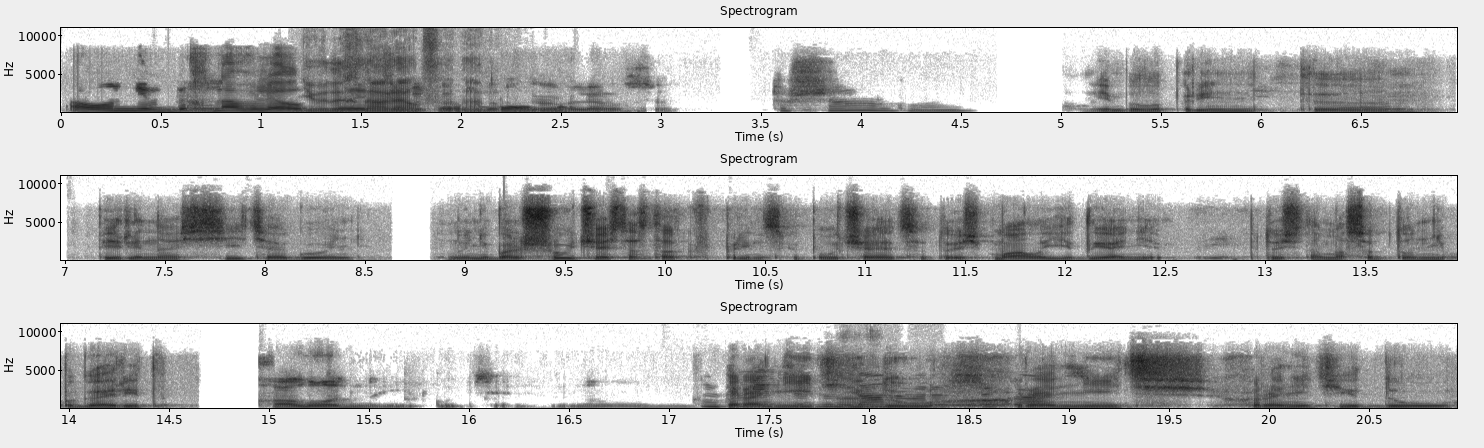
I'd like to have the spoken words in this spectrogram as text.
А он не вдохновлялся. Не вдохновлялся, да. вдохновлялся. Туша огонь. Не было принято переносить огонь. Ну, небольшую часть остатков, в принципе, получается. То есть мало еды они... То есть там особо-то он не погорит. Холодный Якутия. Ну, Хранить еду, хранить, хранить еду,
